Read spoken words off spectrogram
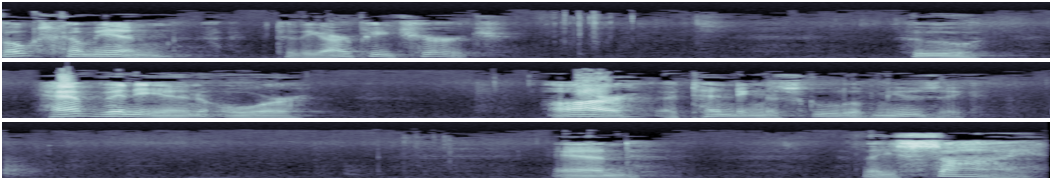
folks come in to the RP church who have been in or are attending the School of Music. And they sigh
